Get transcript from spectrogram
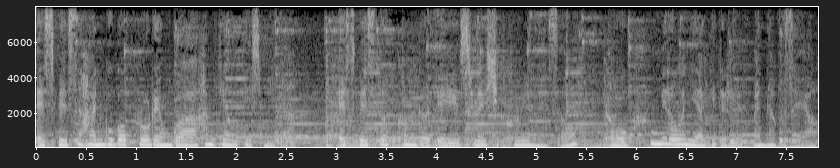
SBS 한국어 프로그램과 함께하고 계십니다. sbs.com.au/korean에서 더욱 흥미로운 이야기들을 만나보세요.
